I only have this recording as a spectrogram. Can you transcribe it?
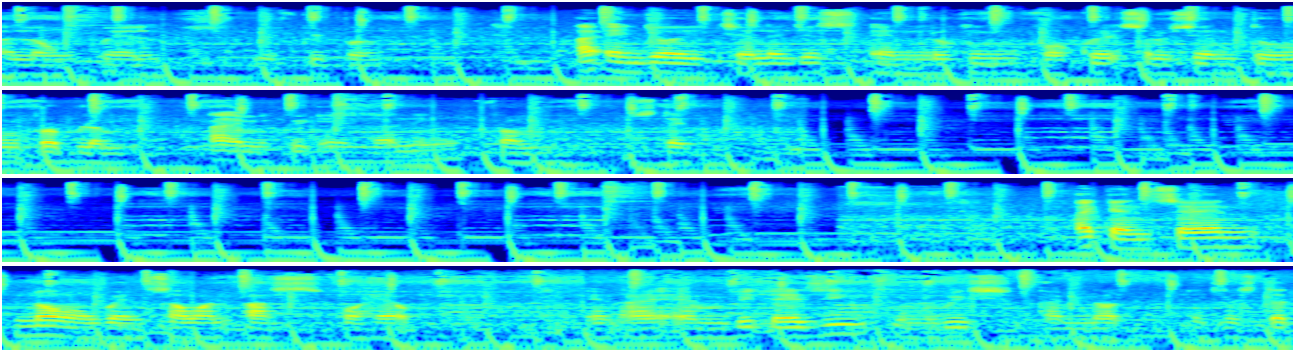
along well with people. I enjoy challenges and looking for great solution to problem. I am quick in learning from mistakes. I can say no when someone asks for help, and I am a bit lazy in which I'm not interested.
